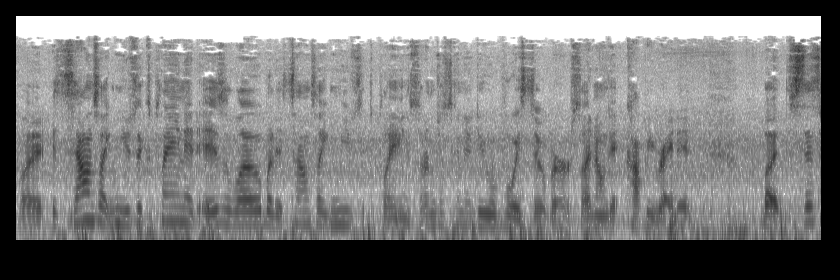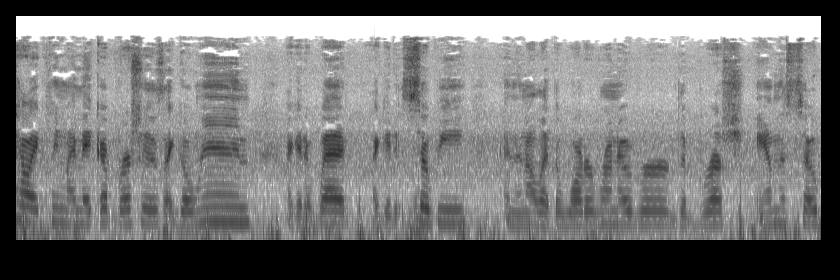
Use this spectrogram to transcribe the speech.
but it sounds like music's playing. It is low, but it sounds like music's playing. So I'm just gonna do a voiceover so I don't get copyrighted. But this is how I clean my makeup brushes. I go in, I get it wet, I get it soapy, and then I'll let the water run over the brush and the soap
